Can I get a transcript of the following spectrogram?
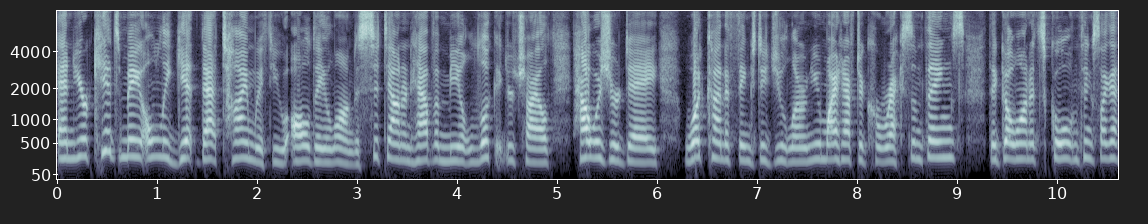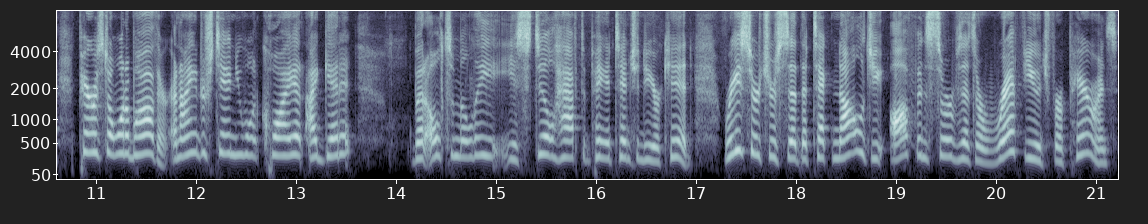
And your kids may only get that time with you all day long to sit down and have a meal, look at your child. How was your day? What kind of things did you learn? You might have to correct some things that go on at school and things like that. Parents don't want to bother. And I understand you want quiet. I get it but ultimately you still have to pay attention to your kid. Researchers said that technology often serves as a refuge for parents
